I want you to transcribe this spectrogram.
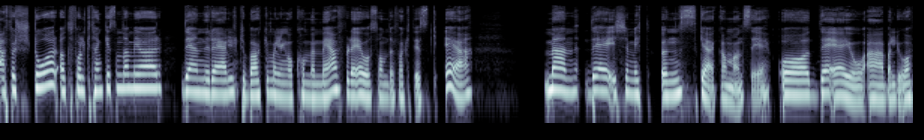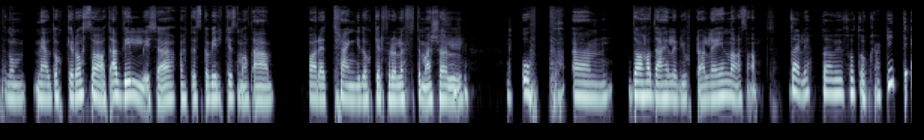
Jeg forstår at folk tenker som de gjør. Det er en reell tilbakemelding å komme med, for det er jo sånn det faktisk er. Men det er ikke mitt ønske, kan man si. Og det er jo jeg veldig åpen om med dere også, at jeg vil ikke at det skal virke som at jeg bare trenger dere for å løfte meg sjøl opp. Um, da hadde jeg heller gjort det alene. Sant? Deilig. Da har vi fått oppklart i det.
